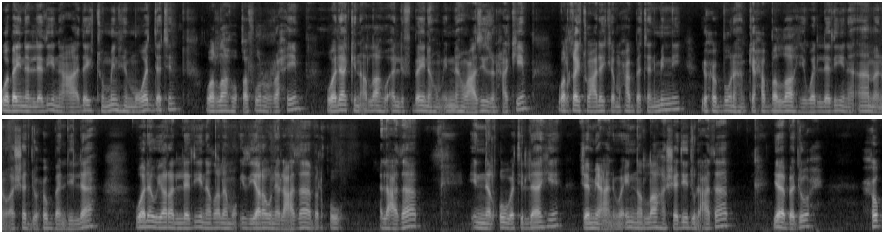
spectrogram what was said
ve beynellezine adeytum minhum muveddetin vallahu gafurur rahim. ولكن الله ألف بينهم إنه عزيز حكيم. والقيت عليك محبة مني يحبونهم كحب الله والذين آمنوا أشد حبا لله. ولو يرى الذين ظلموا إذ يرون العذاب القو العذاب. إن القوة الله جميعا وإن الله شديد العذاب. يا بدوح Hub,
